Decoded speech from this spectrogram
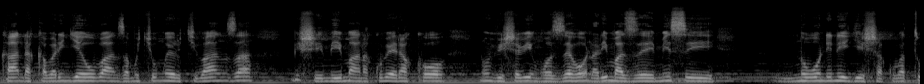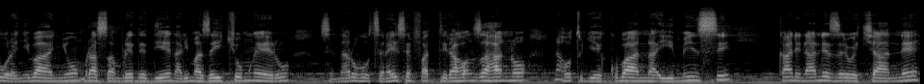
kandi akaba ari ngewe ubanza mu cyumweru kibanza bishimiye imana kubera ko numvishe binkozeho nari maze iminsi n'ubundi nigisha ku baturanyi banyu muri asambure de diye nari mazeho icyumweru sinaruhutse nahise mfatiraho nza hano naho tugiye kubana iyi minsi kandi nanezerewe cyane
